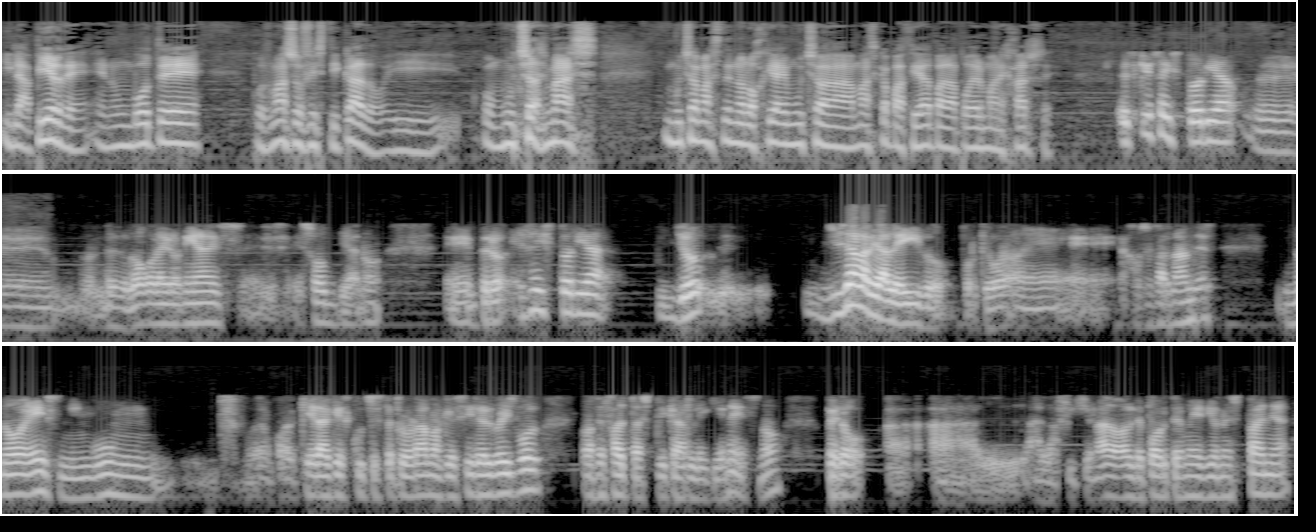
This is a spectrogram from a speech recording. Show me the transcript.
y la pierde en un bote pues más sofisticado y con muchas más mucha más tecnología y mucha más capacidad para poder manejarse. Es que esa historia, eh, desde luego la ironía es, es, es obvia, ¿no? Eh, pero esa historia yo, yo ya la había leído, porque bueno, eh, José Fernández no es ningún bueno, cualquiera que escuche este programa que sigue el béisbol, no hace falta explicarle quién es, ¿no? Pero a, a, al aficionado al deporte medio en España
